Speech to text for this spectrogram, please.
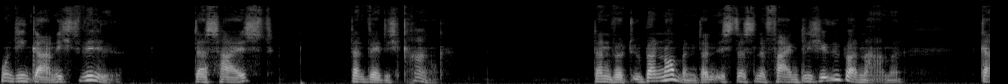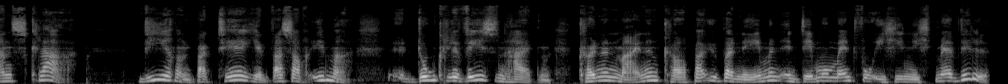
und ihn gar nicht will. Das heißt, dann werde ich krank. Dann wird übernommen, dann ist das eine feindliche Übernahme. Ganz klar. Viren, Bakterien, was auch immer, äh, dunkle Wesenheiten können meinen Körper übernehmen in dem Moment, wo ich ihn nicht mehr will,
